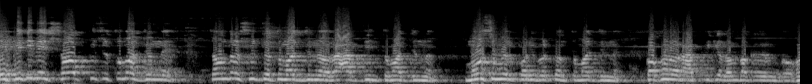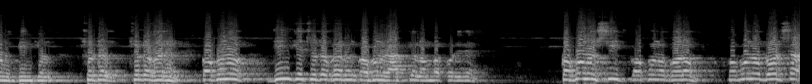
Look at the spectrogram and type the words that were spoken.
এই পৃথিবীর সব কিছু তোমার জন্য, চন্দ্র, সূর্য তোমার জন্য, রাত, দিন তোমার জন্য, মৌসুমের পরিবর্তন তোমার জন্য। কখনো রাত্রিকে লম্বা করেন, কখনো দিনকে ছোট ছোট করেন। কখনো দিনকে ছোট করেন, কখনো রাতকে লম্বা করে দেন। কখনো শীত, কখনো গরম, কখনো বর্ষা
